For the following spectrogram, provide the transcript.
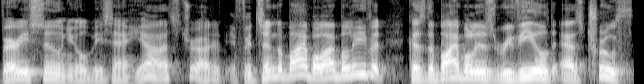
very soon you'll be saying, Yeah, that's true. If it's in the Bible, I believe it, because the Bible is revealed as truth.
